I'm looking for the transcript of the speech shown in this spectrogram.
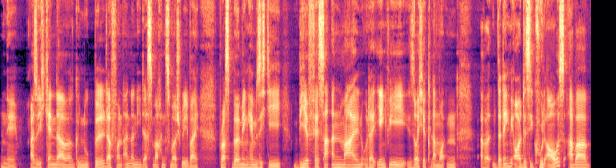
Nee. Also ich kenne da genug Bilder von anderen, die das machen, zum Beispiel bei Ross Birmingham sich die Bierfässer anmalen oder irgendwie solche Klamotten. Aber da denke ich mir, oh, das sieht cool aus, aber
